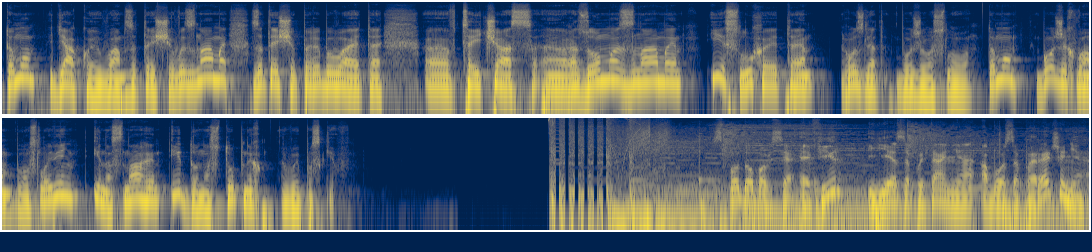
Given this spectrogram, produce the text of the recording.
Тому дякую вам за те, що ви з нами, за те, що перебуваєте е, в цей час е, разом з нами і слухаєте розгляд Божого Слова. Тому Божих вам благословінь і наснаги, і до наступних випусків. Сподобався ефір? Є запитання або заперечення?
